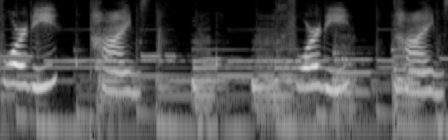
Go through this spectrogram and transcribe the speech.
40 times. 40 times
